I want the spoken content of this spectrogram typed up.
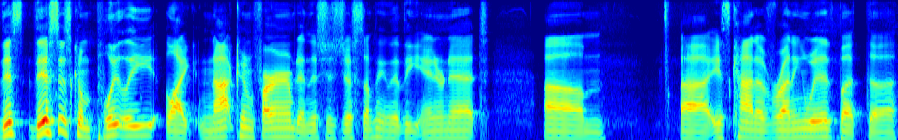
this this is completely like not confirmed, and this is just something that the internet um, uh, is kind of running with. But the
